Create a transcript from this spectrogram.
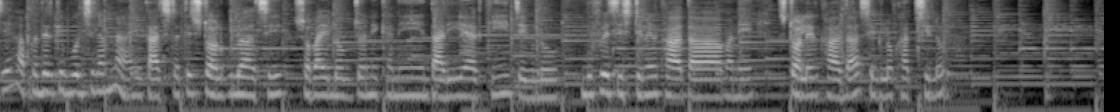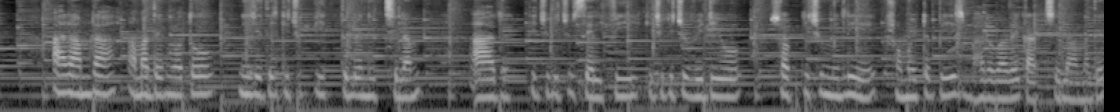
যে আপনাদেরকে বলছিলাম না, এই কাজটাতে স্টলগুলো আছে, সবাই লোকজন এখানে দাঁড়িয়ে আর কি যেগুলো বুফে সিস্টেমের খাওয়া দাওয়া মানে স্টলের খাওয়া দাওয়া সেগুলো খাচ্ছিল। আর আমরা আমাদের মতো নিজেদের কিছু পিক তুলে নিচ্ছিলাম। আর কিছু কিছু সেলফি, কিছু কিছু ভিডিও সব কিছু মিলিয়ে সময়টা বেশ ভালোভাবে কাটছিল আমাদের।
